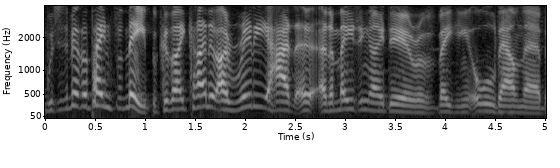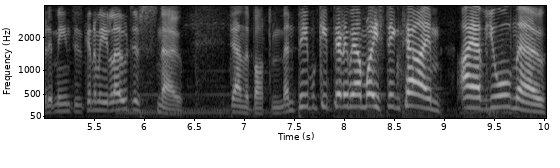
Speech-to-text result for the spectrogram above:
which is a bit of a pain for me because I kind of I really had a, an amazing idea of making it all down there, but it means there's going to be loads of snow down the bottom, and people keep telling me I'm wasting time. I have you all know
